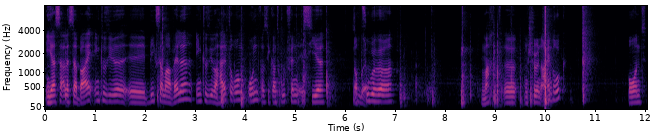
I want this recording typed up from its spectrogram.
hier hast du alles dabei, inklusive äh, biegsamer Welle, inklusive Halterung und was ich ganz gut finde, ist hier noch Zubehör. Macht äh, einen schönen Eindruck und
